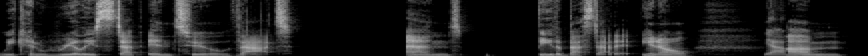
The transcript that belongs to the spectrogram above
we can really step into that and be the best at it, you know? Yeah. um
